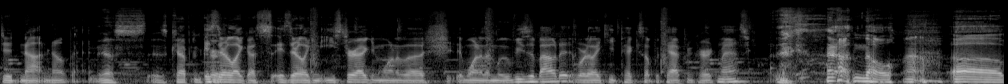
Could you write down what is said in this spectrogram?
did not know that. Yes, is Captain. Is there like a is there like an Easter egg in one of the sh- one of the movies about it where like he picks up a Captain Kirk mask? no. Uh,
